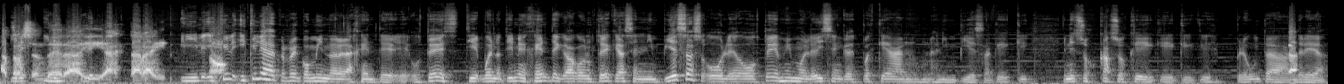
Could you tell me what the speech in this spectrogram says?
a trascender ahí, a estar ahí. ¿Y, qué, les recomiendan a la gente? Eh, ¿Ustedes, bueno, tienen gente que va con ustedes que hacen limpiezas o, ustedes mismos le dicen que después que hagan una limpieza? Que, en esos casos que, pregunta Andrea.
